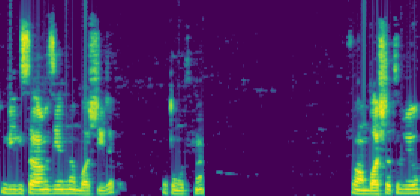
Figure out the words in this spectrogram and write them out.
Şimdi bilgisayarımız yeniden başlayacak. Otomatikman. Şu an başlatılıyor.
